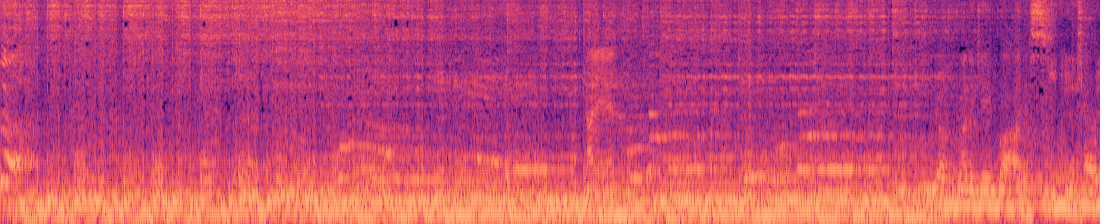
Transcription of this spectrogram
Eh. We are the renegade Rockers. We carry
